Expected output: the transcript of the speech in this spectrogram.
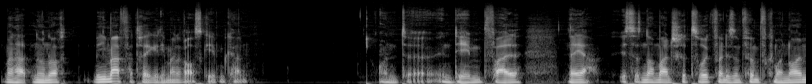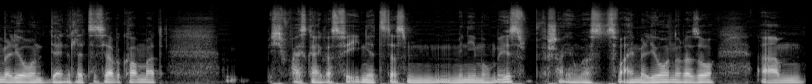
man hat nur noch Minimalverträge, die man rausgeben kann. Und äh, in dem Fall, naja, ist es nochmal ein Schritt zurück von diesen 5,9 Millionen, die er letztes Jahr bekommen hat. Ich weiß gar nicht, was für ihn jetzt das Minimum ist. Wahrscheinlich irgendwas 2 Millionen oder so. Ähm,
